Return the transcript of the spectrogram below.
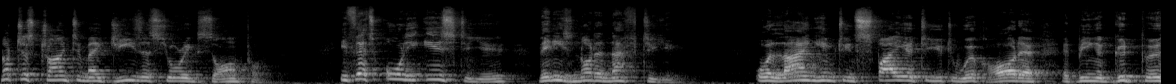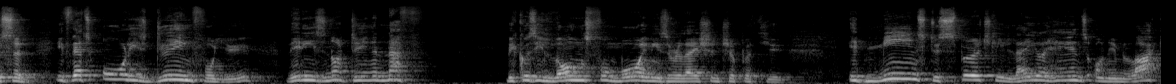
Not just trying to make Jesus your example. If that's all he is to you, then he's not enough to you or allowing Him to inspire to you to work harder at being a good person, if that's all He's doing for you, then He's not doing enough. because he longs for more in his relationship with you. It means to spiritually lay your hands on him like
